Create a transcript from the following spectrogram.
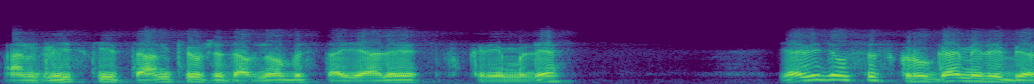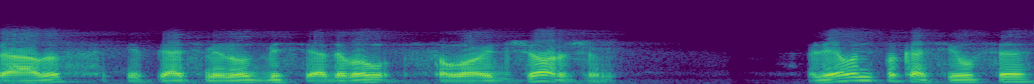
английские танки уже давно бы стояли в Кремле. Я виделся с кругами либералов и пять минут беседовал с Ллойд Джорджем. Леван покосился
